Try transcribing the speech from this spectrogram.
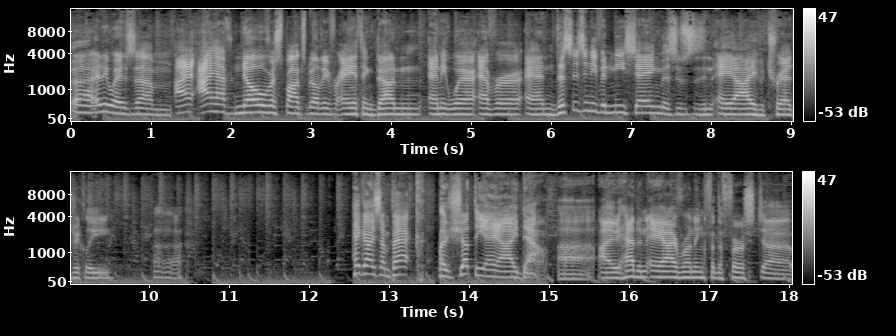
Uh, anyways, um, I, I have no responsibility for anything done anywhere ever, and this isn't even me saying this. This is an AI who tragically. Uh... Hey guys, I'm back. I shut the AI down. Uh, I had an AI running for the first uh,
